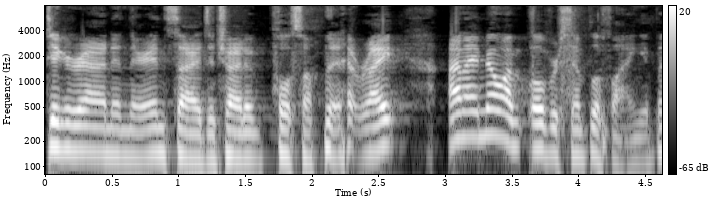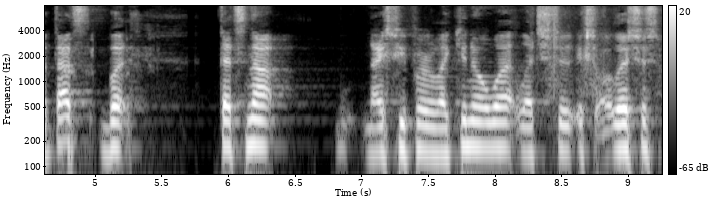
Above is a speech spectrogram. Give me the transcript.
dig around in their insides, and try to pull something out, right? And I know I'm oversimplifying it, but that's but that's not nice people are like, you know what? Let's just let's just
